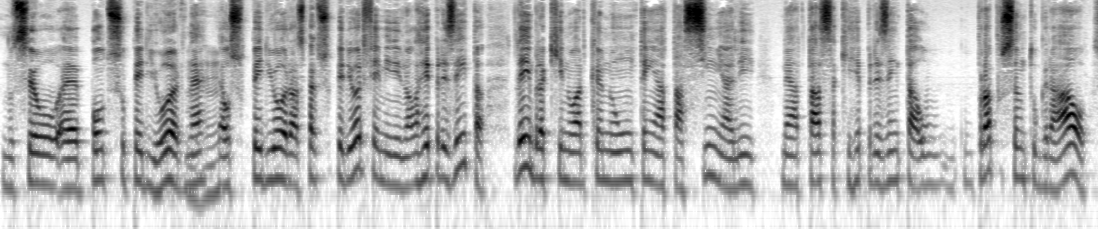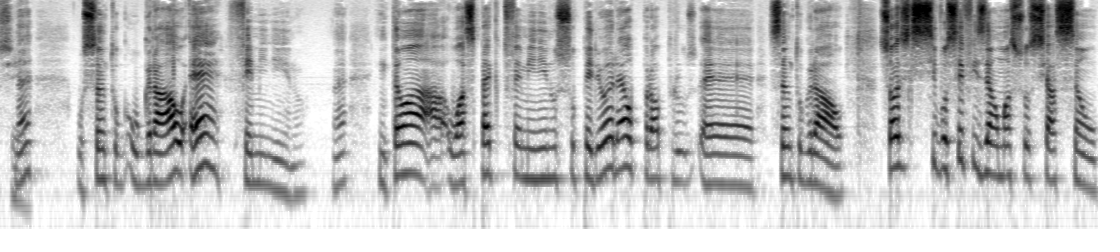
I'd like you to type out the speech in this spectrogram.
no seu é, ponto superior, né? Uhum. É o superior, o aspecto superior feminino. Ela representa, lembra que no arcano 1 tem a tacinha ali, né? A taça que representa o, o próprio Santo Graal, Sim. né? O Santo o Graal é feminino, né? Então a- a- o aspecto feminino superior é o próprio é, Santo Graal. Só que se você fizer uma associação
